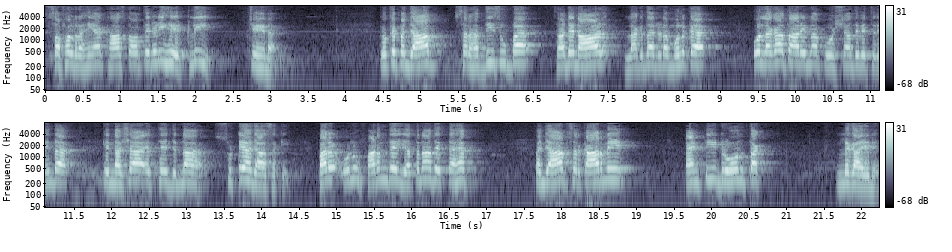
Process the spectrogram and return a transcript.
ਸਫਲ ਰਹੇ ਹਾਂ, ਖਾਸ ਤੌਰ ਤੇ ਜਿਹੜੀ ਹੇਠਲੀ ਚੇਨ ਹੈ। ਕਿਉਂਕਿ ਪੰਜਾਬ ਸਰਹੱਦੀ ਸੂਬਾ ਹੈ, ਸਾਡੇ ਨਾਲ ਲੱਗਦਾ ਜਿਹੜਾ ਮੁਲਕ ਹੈ, ਉਹ ਲਗਾਤਾਰ ਇਹਨਾਂ ਕੋਸ਼ਿਸ਼ਾਂ ਦੇ ਵਿੱਚ ਰਹਿੰਦਾ ਕਿ ਨਸ਼ਾ ਇੱਥੇ ਜਿੰਨਾ ਸੁੱਟਿਆ ਜਾ ਸਕੇ। ਪਰ ਉਹਨੂੰ ਫੜਨ ਦੇ ਯਤਨਾਂ ਦੇ ਤਹਿਤ ਪੰਜਾਬ ਸਰਕਾਰ ਨੇ ਐਂਟੀ ਡਰੋਨ ਤੱਕ ਲਗਾਏ ਨੇ।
